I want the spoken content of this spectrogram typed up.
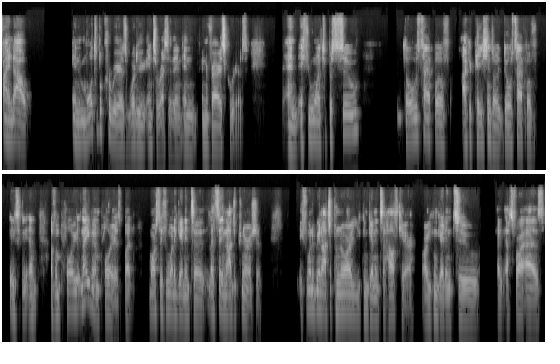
find out in multiple careers what are you interested in, in in various careers, and if you want to pursue those type of occupations or those type of basically um, of employers, not even employers, but more so if you want to get into, let's say, an entrepreneurship. If you want to be an entrepreneur, you can get into healthcare, or you can get into as far as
